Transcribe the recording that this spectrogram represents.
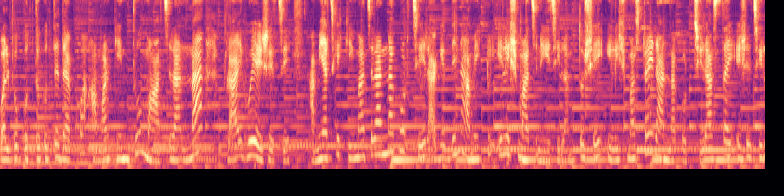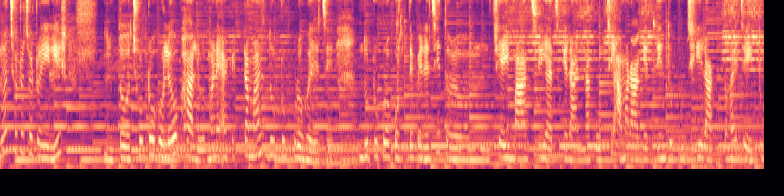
গল্প করতে করতে দেখো, আমার কিন্তু মাছ রান্না প্রায় হয়ে এসেছে। আমি আজকে কী মাছ রান্না করছি? এর আগের দিন আমি একটু ইলিশ মাছ নিয়েছিলাম। তো সেই ইলিশ মাছটাই রান্না করছি। রাস্তায় এসেছিল ছোট ছোট ইলিশ। তো ছোট হলেও ভালো। মানে এক একটা মাছ দু টুকরো হয়েছে। দু টুকরো করতে পেরেছি। তো সেই মাছই আজকে রান্না করছি। আমার আগের দিন তো গুছিয়ে রাখতে হয়। যেহেতু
